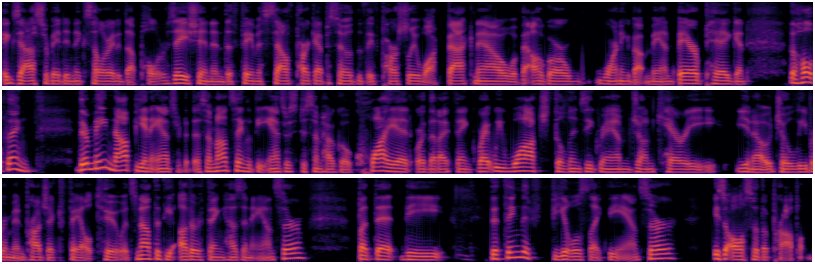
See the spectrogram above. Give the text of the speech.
exacerbated and accelerated that polarization and the famous South Park episode that they've partially walked back now with Al Gore warning about man, bear, pig, and the whole thing. There may not be an answer to this. I'm not saying that the answer is to somehow go quiet or that I think, right, we watched the Lindsey Graham, John Kerry, you know, Joe Lieberman project fail too. It's not that the other thing has an answer, but that the the thing that feels like the answer is also the problem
